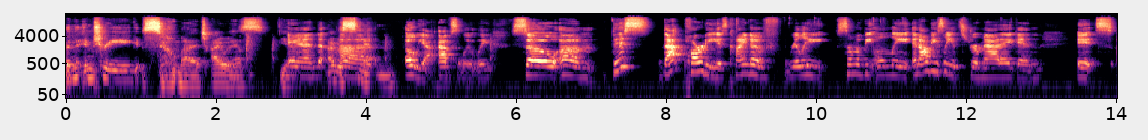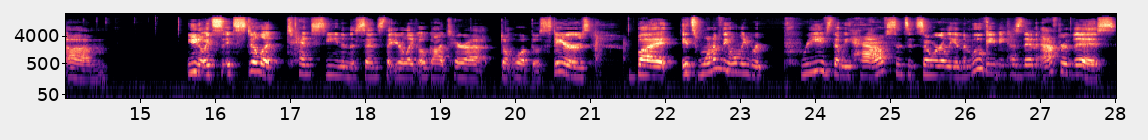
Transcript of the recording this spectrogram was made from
and the intrigue so much. I was, yeah, and I was uh, smitten. Oh yeah, absolutely. So um this that party is kind of really some of the only and obviously it's dramatic and it's um you know, it's it's still a tense scene in the sense that you're like, "Oh god, Tara, don't go up those stairs." But it's one of the only reprieves that we have since it's so early in the movie because then after this,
